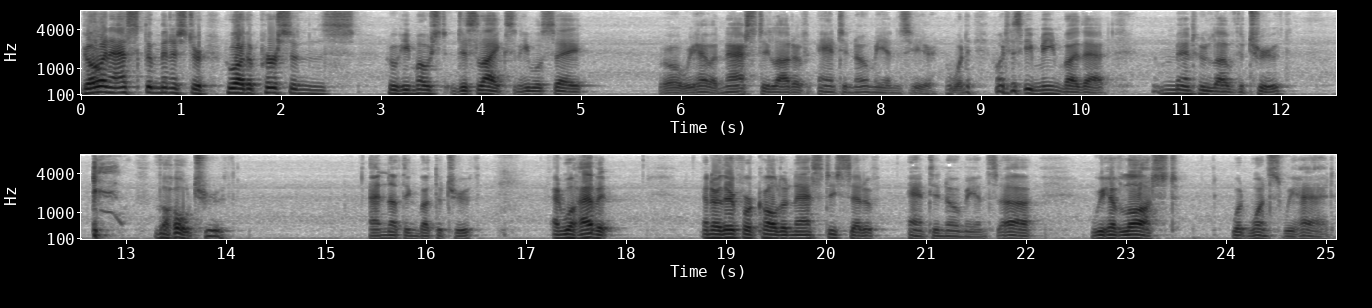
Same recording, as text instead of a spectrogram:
Go and ask the minister who are the persons who he most dislikes, and he will say, Oh, we have a nasty lot of antinomians here. What, what does he mean by that? Men who love the truth, the whole truth. and nothing but the truth, and will have it, and are therefore called a nasty set of antinomians. Ah, we have lost what once we had.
